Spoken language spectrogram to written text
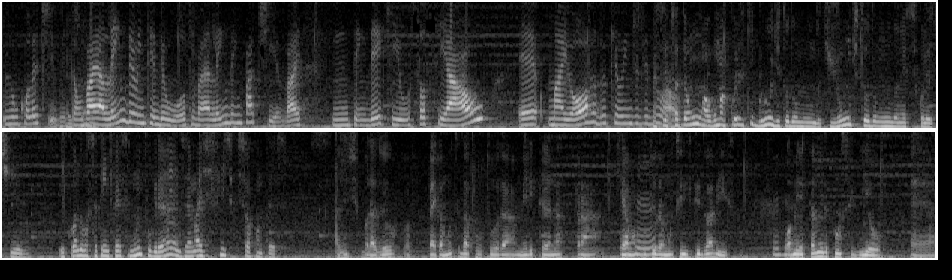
de um coletivo. Então, vai além de eu entender o outro, vai além da empatia. Vai entender que o social é maior do que o Mas individual. você precisa ter um, alguma coisa que grude todo mundo, que junte todo mundo nesse coletivo. E quando você tem diferenças muito grandes, é mais difícil que isso aconteça. A gente, o Brasil, pega muito da cultura americana, pra, que é uma Uhum. cultura muito individualista. O americano ele conseguiu, é,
